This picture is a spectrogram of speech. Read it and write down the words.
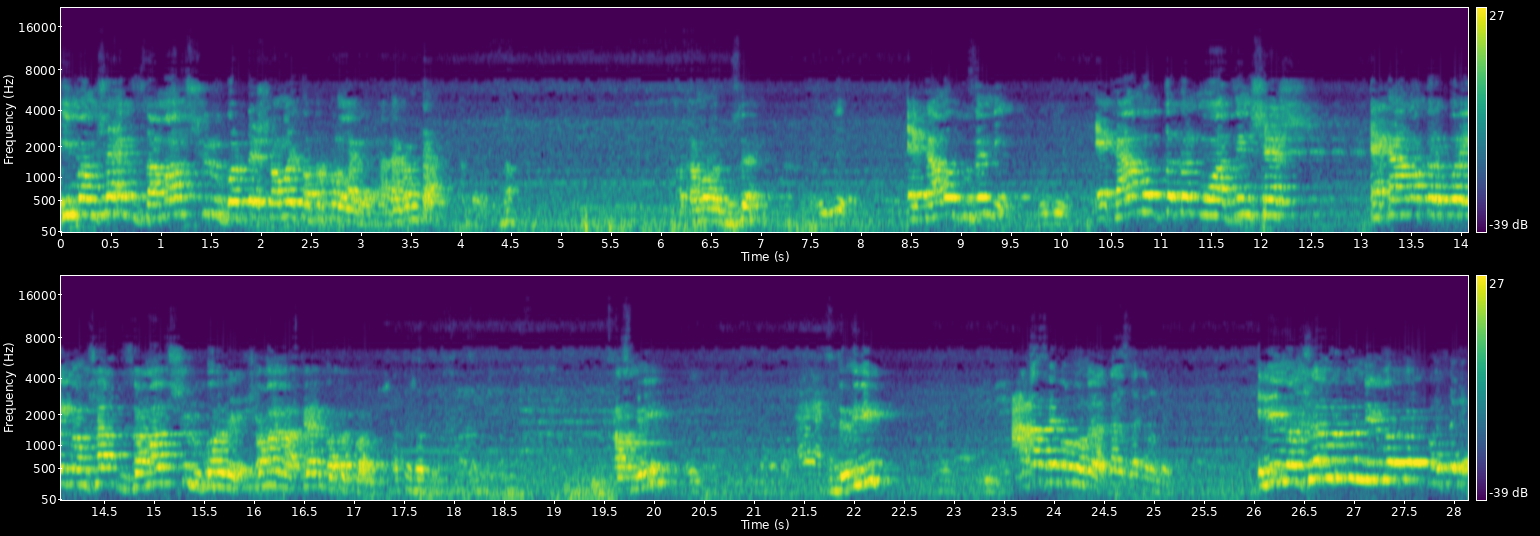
ইমাম সাহেব জামাত শুরু করতে সময় কতক্ষণ লাগে? আধা ঘণ্টা? কথা বলা বুঝেন একামত বুঝেননি? একামত যখন মুয়াজ্জিন শেষ একামতের পরে ইমাম সাহেব জামাত শুরু করবে। সময় মাঝখানে কতক্ষণ? পাঁচ মিনিট? দুই মিনিট? আধা সেকেন্ড না এই ইমাম সাহেবের উপর নির্ভর করে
